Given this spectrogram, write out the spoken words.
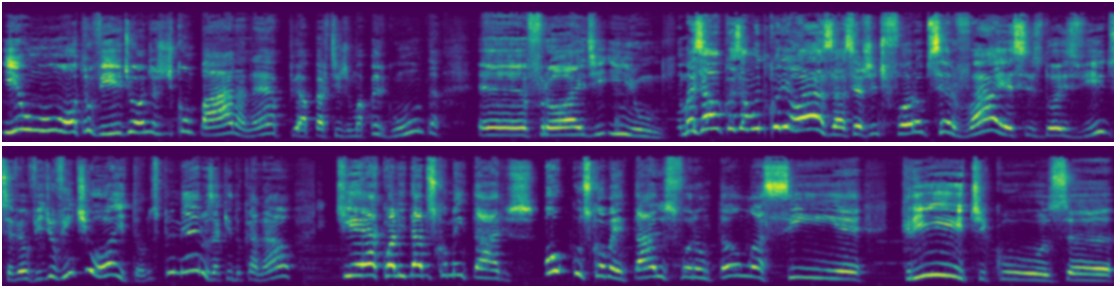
e um, um outro vídeo onde a gente compara, né, a partir de uma pergunta, eh, Freud e Jung. Mas é uma coisa muito curiosa, se a gente for observar esses dois vídeos, você vê o vídeo 28, um dos primeiros aqui do canal, que é a qualidade dos comentários. Poucos comentários foram tão assim eh, críticos, uh,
